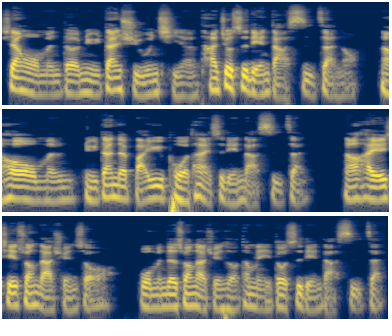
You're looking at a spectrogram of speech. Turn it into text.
像我们的女单许文琪啊，她就是连打四站哦。然后我们女单的白玉珀，她也是连打四站。然后还有一些双打选手，我们的双打选手，他们也都是连打四站。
